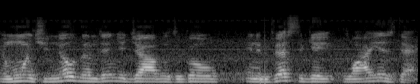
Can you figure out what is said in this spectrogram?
And once you know them, then your job is to go and investigate why is that.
